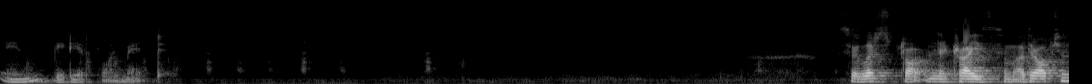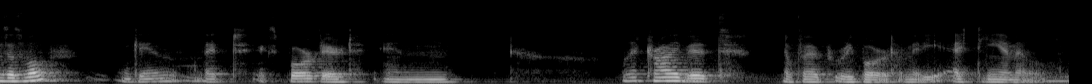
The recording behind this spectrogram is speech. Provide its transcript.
in pdf format so let's try let's try some other options as well. Again let's export it in let's try with a web report or maybe HTML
